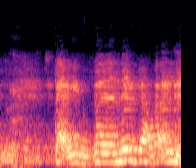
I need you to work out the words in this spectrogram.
طيب نرجع بقى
